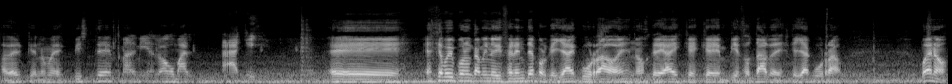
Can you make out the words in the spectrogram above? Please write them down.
A ver, que no me despiste. Madre mía, lo hago mal. Aquí. Eh, es que voy por un camino diferente porque ya he currado, ¿eh? No os creáis que es que empiezo tarde, es que ya he currado. Bueno,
